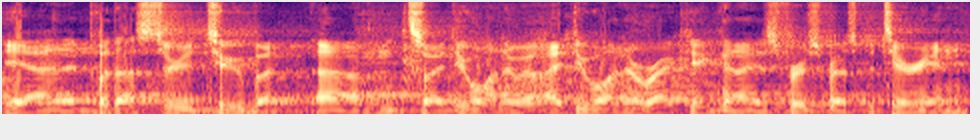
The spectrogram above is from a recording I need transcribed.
yeah, they put us through it too. But um, so I do want to I do want to recognize First Presbyterian.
